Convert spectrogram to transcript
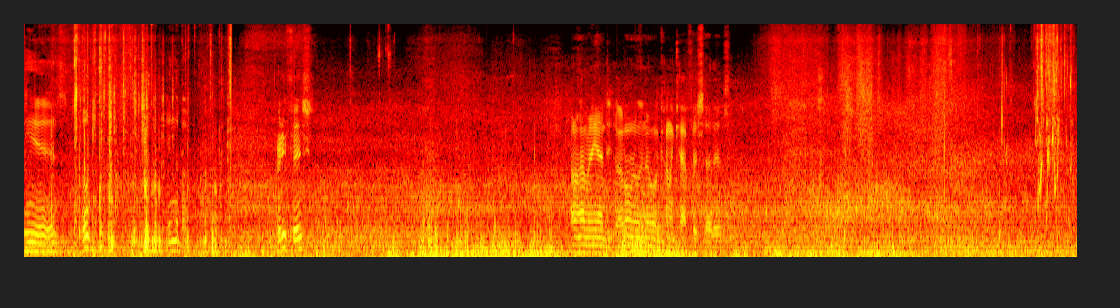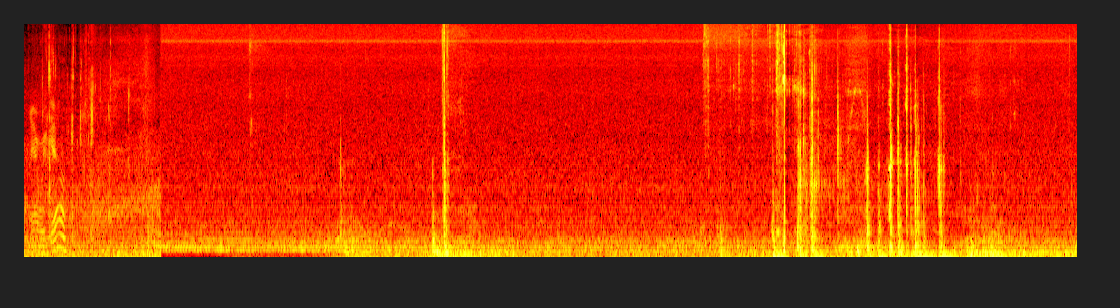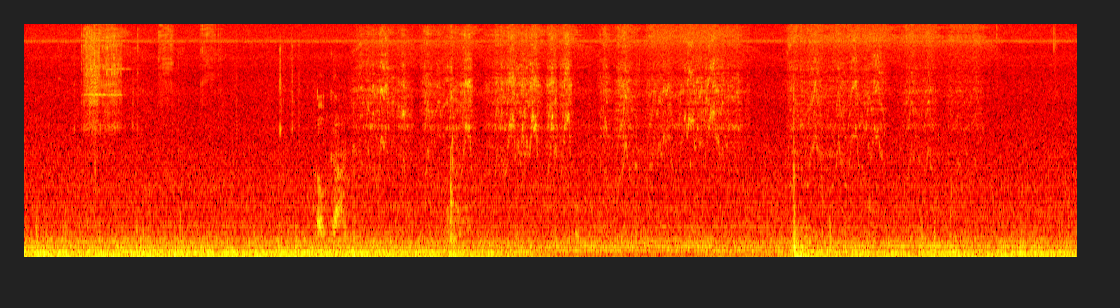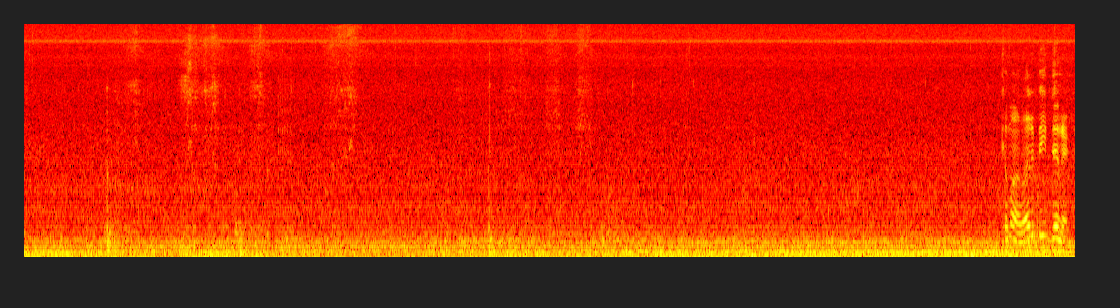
he is oh, in the boat. Pretty fish. I don't have any idea. I don't really know what kind of catfish that is. There we go. Oh God. Come on, let it be dinner.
